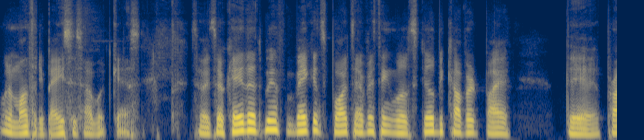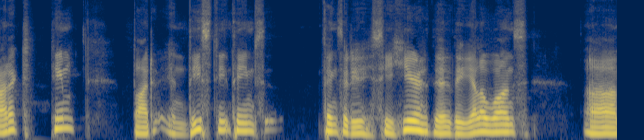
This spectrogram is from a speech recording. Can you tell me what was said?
on a monthly basis, I would guess. So it's okay that with Vacant Sports, everything will still be covered by the product team, but in these teams, things that you see here, the, the yellow ones, uh,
